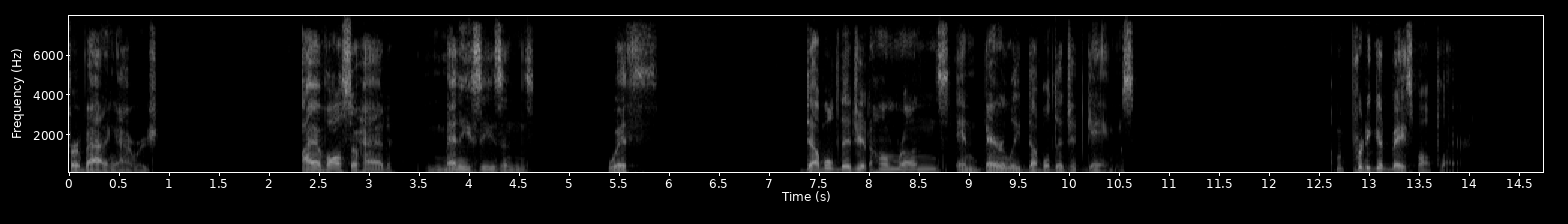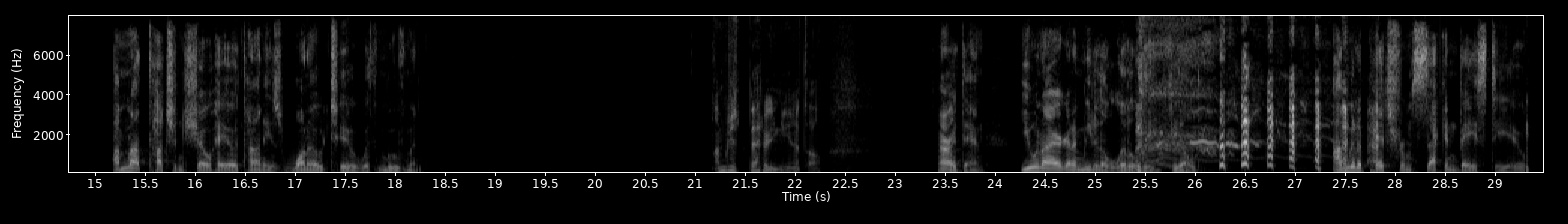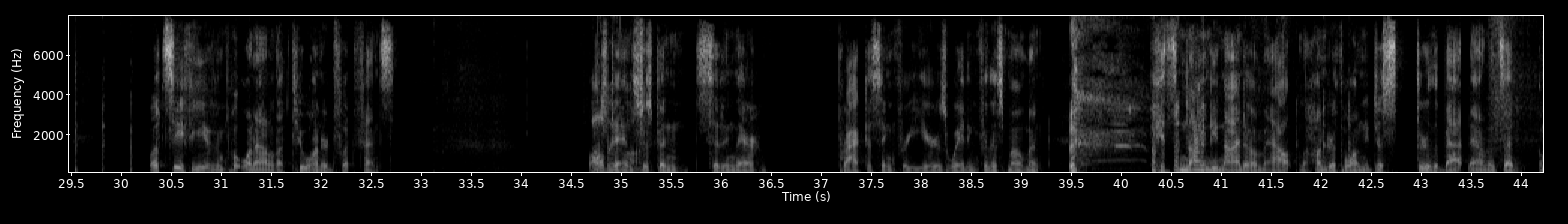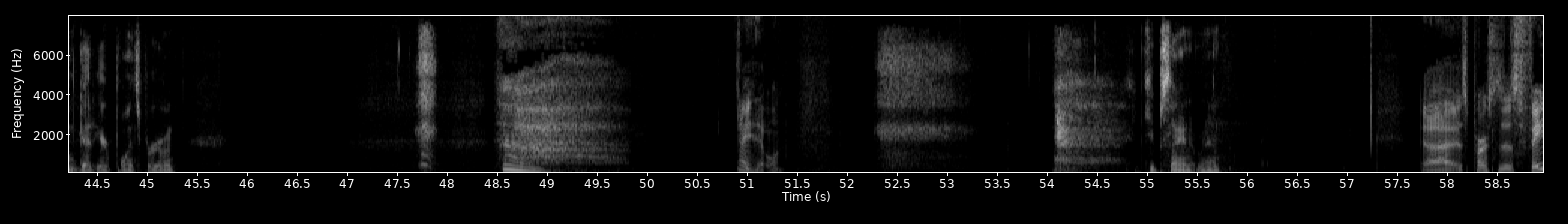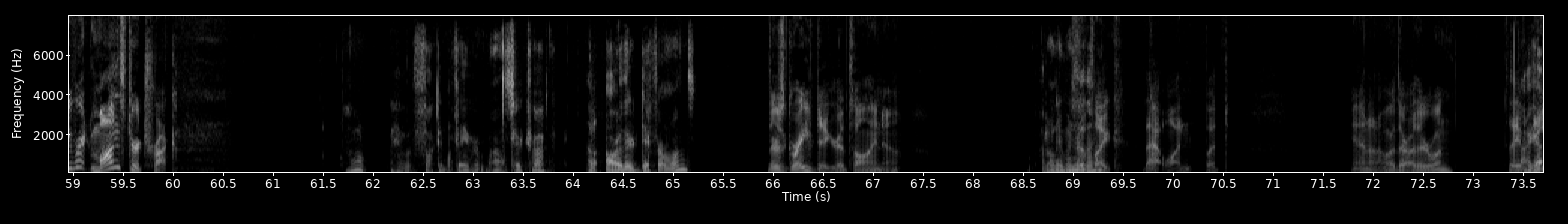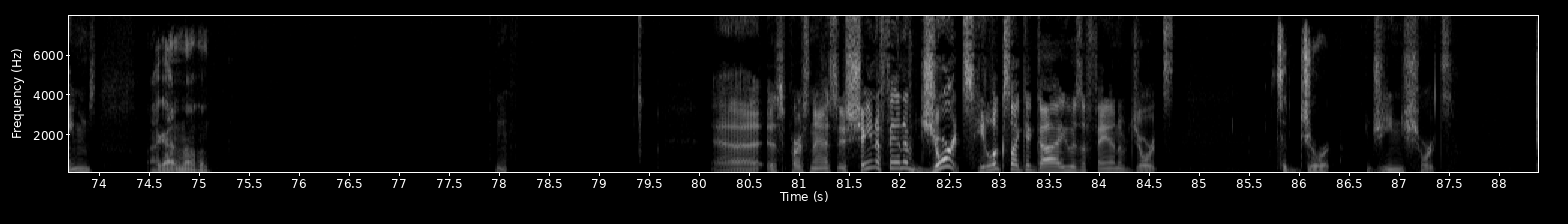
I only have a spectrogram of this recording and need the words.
for a batting average. I have also had many seasons with double digit home runs in barely double digit games. I'm a pretty good baseball player. I'm not touching Shohei Ohtani's 102 with movement. I'm just better than you. That's all. All right, Dan. You and I are going to meet at a little league field. I'm going to pitch from second base to you. Let's see if he even put one out on the 200 foot fence. All Watch day Dan's long. just been sitting there practicing for years, waiting for this moment. Gets 99 of them out, and the hundredth one, he just threw the bat down and said, "I'm good here. Points proven." I hit one. You keep saying it, man. Uh, this person says favorite monster truck. I don't have a fucking favorite monster truck. Are there different ones? There's Grave Digger. That's all I know. I don't even So know it's that. like that one, but yeah, I don't know. Are there other ones? Do they have I got- names? I got nothing. Uh, this person asks, "Is Shane a fan of jorts? He looks like a guy who is a fan of jorts, What's a jort. jean shorts."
